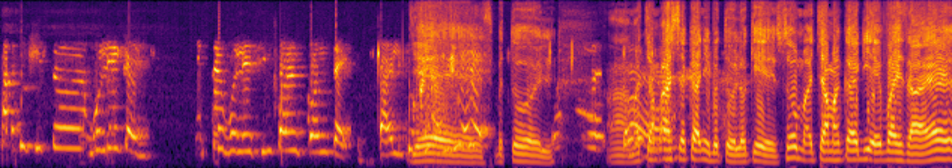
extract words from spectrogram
satu kita boleh kan. Kita boleh simpan kontak. Tak. Yes, betul. Ah, macam Ash cakap ni betul. Okay, so macam Uncle Adi advice lah eh.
